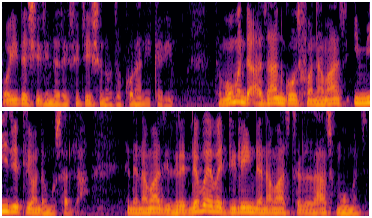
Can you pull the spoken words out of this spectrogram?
or either she's in the recitation of the Quran Kareem. The moment the azan goes for namaz, immediately on the musalla and the namaz is read. Never ever delaying the namaz till the last moments.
